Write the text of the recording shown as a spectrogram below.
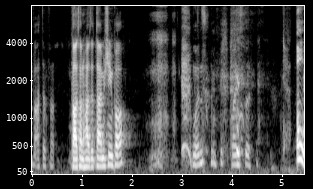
what the fuck? Thoughts on Hot Tub Time Machine, Paul? when's when's the Oh,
